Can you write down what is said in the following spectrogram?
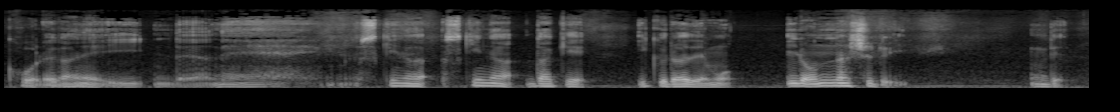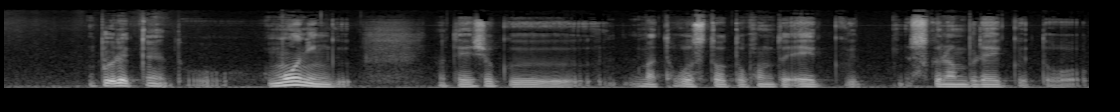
これがねいいね好きな好きなだけいくらでもいろんな種類でブレッドモーニング定食、まあ、トーストと本当エッグスクランブルエッグと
